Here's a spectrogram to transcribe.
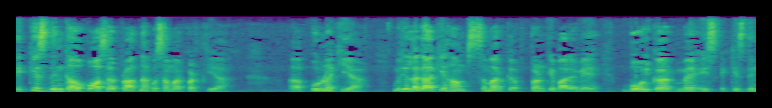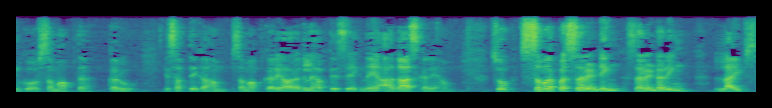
इक्कीस दिन का उपवास और प्रार्थना को समर्पित किया पूर्ण किया। मुझे लगा कि हम समर्पण के बारे में बोलकर मैं इस 21 दिन को समाप्त करूँ। इस हफ़्ते का हम समाप्त करें और अगले हफ़्ते से एक नए आगाज़ करें हम। सो समर पर सरेंडिंग सरेंडरिंग लाइफ्स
